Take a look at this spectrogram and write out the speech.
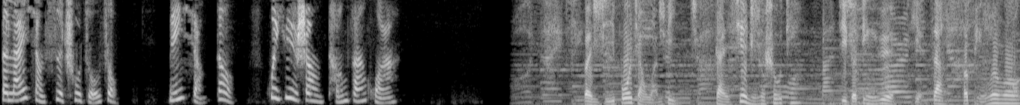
本来想四处走走，没想到会遇上唐繁华。”本集播讲完毕，感谢您的收听，记得订阅、点赞和评论哦。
